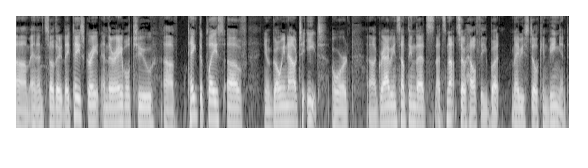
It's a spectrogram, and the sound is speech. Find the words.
um, and, and so they they taste great and they're able to uh, take the place of you know going out to eat or uh, grabbing something that's that's not so healthy but maybe still convenient,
